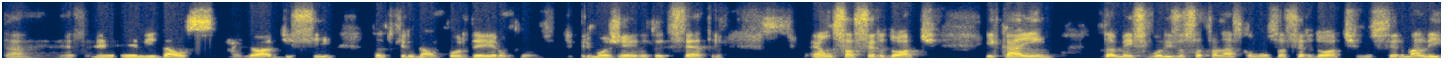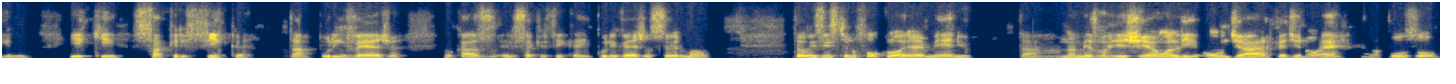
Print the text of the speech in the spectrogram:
tá? É, é, ele dá o melhor de si, tanto que ele dá um cordeiro, um de primogênito, etc. É um sacerdote. E Caim também simboliza Satanás como um sacerdote, um ser maligno e que sacrifica, tá? Por inveja, no caso, ele sacrifica por inveja seu irmão. Então existe no folclore armênio, tá? Na mesma região ali onde a arca de Noé ela pousou,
